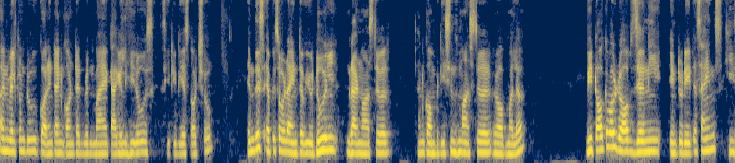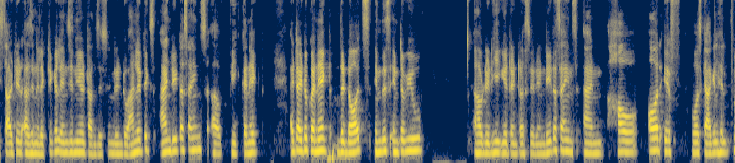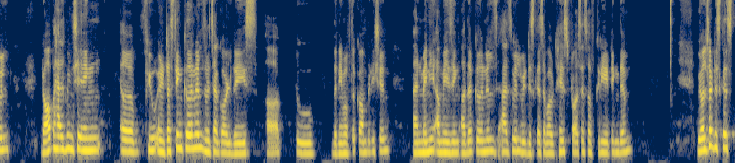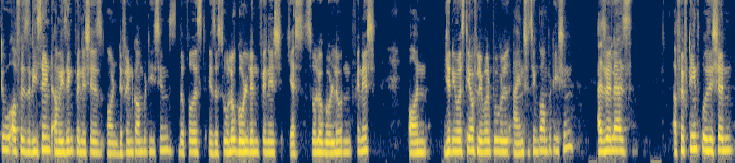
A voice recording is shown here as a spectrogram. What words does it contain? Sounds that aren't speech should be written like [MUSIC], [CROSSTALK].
And welcome to Quarantine Content with my Kaggle Heroes CTDS.show. In this episode, I interview dual Grandmaster and Competitions Master Rob Mulla. We talk about Rob's journey into data science. He started as an electrical engineer, transitioned into analytics and data science. Uh, we connect. I try to connect the dots in this interview. How did he get interested in data science, and how or if was Kaggle helpful? Rob has been sharing a few interesting kernels which are called Race uh, to the name of the competition and many amazing other kernels as well. We discuss about his process of creating them. We also discussed two of his recent amazing finishes on different competitions. The first is a solo golden finish. Yes, solo golden finish on University of Liverpool ion switching competition, as well as a 15th position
